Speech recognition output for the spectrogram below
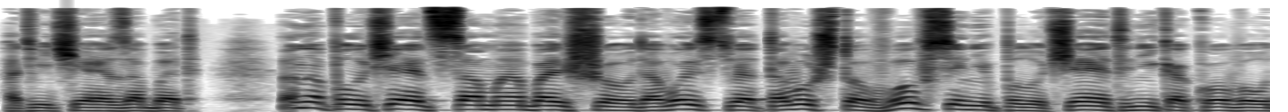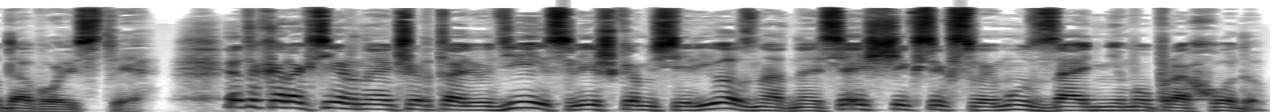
отвечая за Бет. Она получает самое большое удовольствие от того, что вовсе не получает никакого удовольствия. Это характерная черта людей, слишком серьезно относящихся к своему заднему проходу.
